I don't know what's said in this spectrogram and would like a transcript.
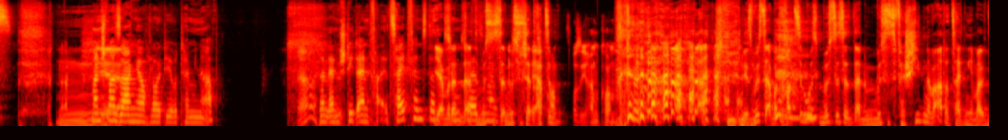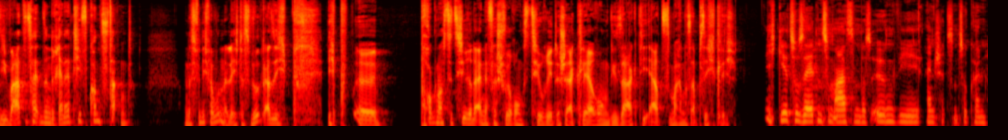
Manchmal sagen ja auch Leute ihre Termine ab. Ja. Dann entsteht ein Zeitfenster. Ja, aber dann also es, dann man- müsste es ja trotzdem, bevor sie rankommen. es müsste aber trotzdem muss, müsste, es, dann müsste es verschiedene Wartezeiten geben, weil die Wartezeiten sind relativ konstant. Und das finde ich verwunderlich. Das wirkt, also ich, ich äh, prognostiziere da eine verschwörungstheoretische Erklärung, die sagt, die Ärzte machen das absichtlich. ich gehe zu selten zum Arzt, um das irgendwie einschätzen zu können.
